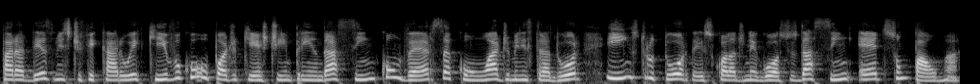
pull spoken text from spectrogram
Para desmistificar o equívoco, o podcast Empreenda Assim conversa com o administrador e instrutor da Escola de Negócios da Sim, Edson Palma.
